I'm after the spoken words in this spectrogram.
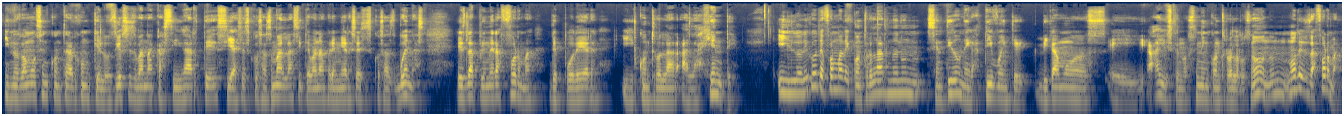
Y nos vamos a encontrar con que los dioses van a castigarte si haces cosas malas y te van a premiar si haces cosas buenas. Es la primera forma de poder y controlar a la gente. Y lo digo de forma de controlar, no en un sentido negativo, en que digamos, eh, ay, es que nos tienen controlados. No, no, no de esa forma.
